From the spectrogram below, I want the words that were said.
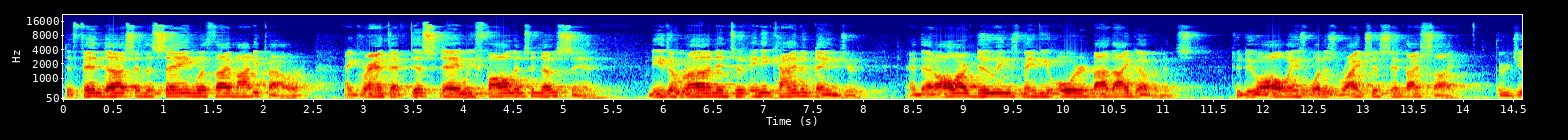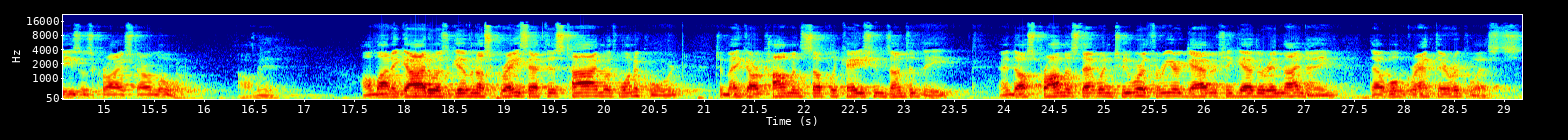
defend us in the same with thy mighty power, and grant that this day we fall into no sin, neither run into any kind of danger, and that all our doings may be ordered by thy governance, to do always what is righteous in thy sight, through Jesus Christ our Lord. Amen. Almighty God, who has given us grace at this time with one accord, to make our common supplications unto thee, and dost promise that when two or three are gathered together in thy name, thou wilt grant their requests.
